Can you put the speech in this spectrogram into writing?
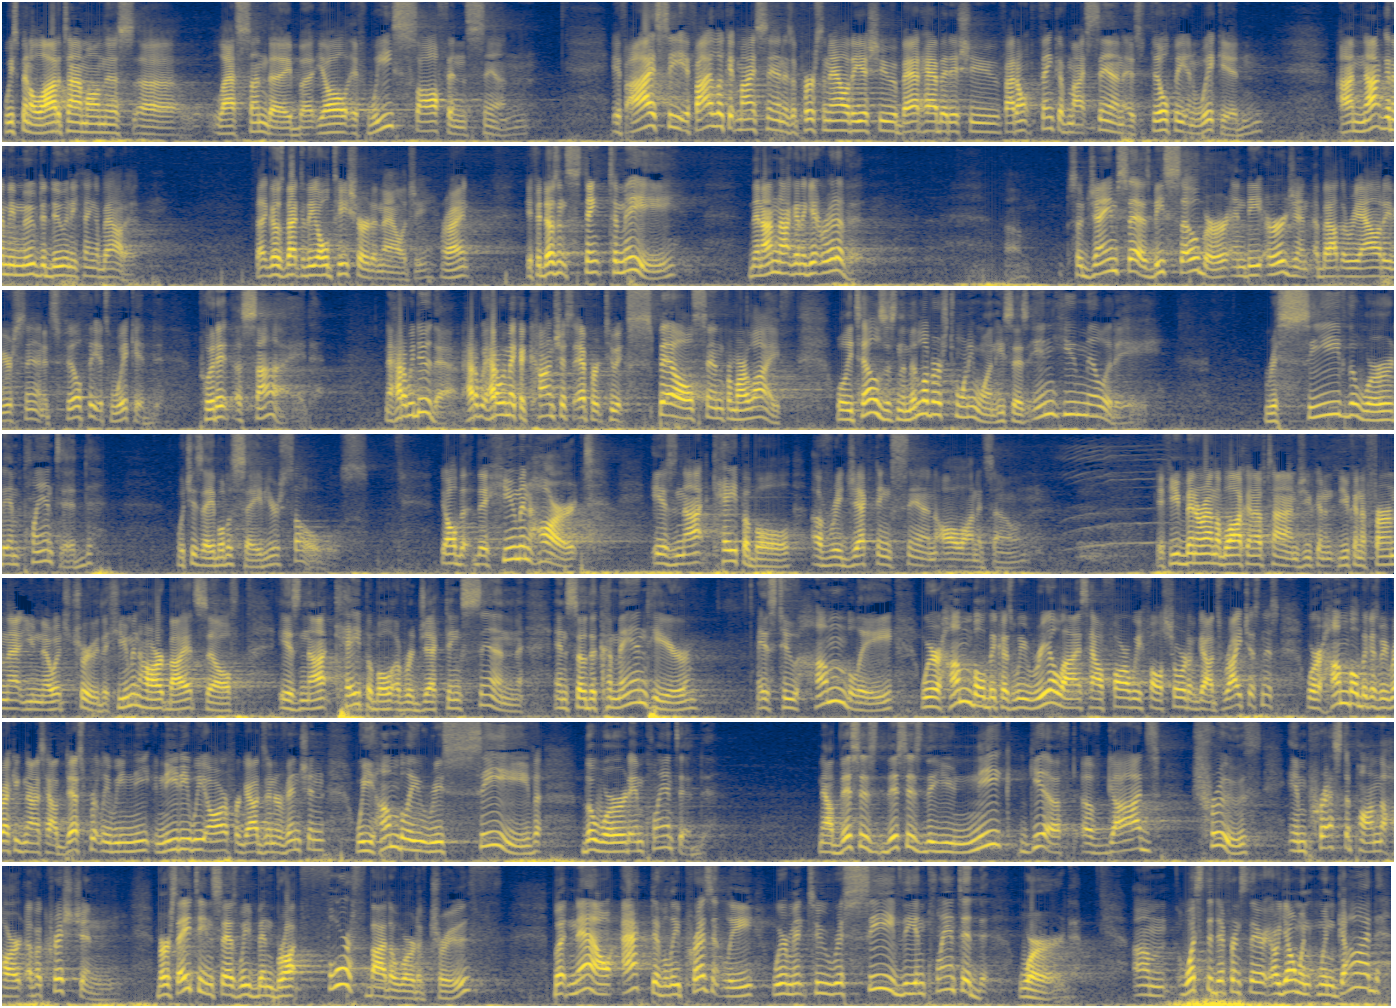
We spent a lot of time on this uh, last Sunday, but y'all, if we soften sin, if I see, if I look at my sin as a personality issue, a bad habit issue, if I don't think of my sin as filthy and wicked, I'm not going to be moved to do anything about it. That goes back to the old t shirt analogy, right? If it doesn't stink to me, then I'm not going to get rid of it. Um, so James says, be sober and be urgent about the reality of your sin. It's filthy, it's wicked. Put it aside. Now, how do we do that? How do we, how do we make a conscious effort to expel sin from our life? Well, he tells us in the middle of verse 21, he says, In humility, receive the word implanted, which is able to save your souls. Y'all, the, the human heart is not capable of rejecting sin all on its own. If you've been around the block enough times, you can, you can affirm that. You know it's true. The human heart by itself is not capable of rejecting sin. And so the command here is to humbly, we're humble because we realize how far we fall short of God's righteousness. We're humble because we recognize how desperately we need, needy we are for God's intervention. We humbly receive the word implanted. Now, this is, this is the unique gift of God's truth impressed upon the heart of a Christian. Verse 18 says, We've been brought forth by the word of truth but now, actively, presently, we're meant to receive the implanted word. Um, what's the difference there? Oh, y'all, when, when, God,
